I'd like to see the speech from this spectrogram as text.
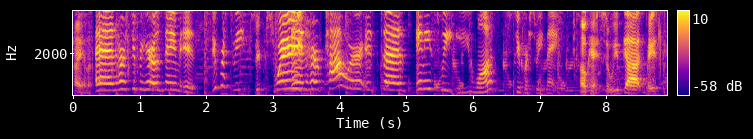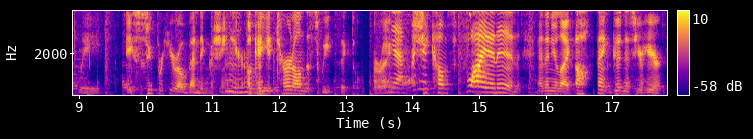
Hi, Anna. and her superhero's name is Super Sweet. Super sweet. And her power, it says, any sweet you want, Super Sweet makes. Okay, so we've got basically a superhero vending machine here. Okay, you turn on the sweet signal, all right? Yeah, right She comes flying in, and then you're like, oh, thank goodness you're here.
